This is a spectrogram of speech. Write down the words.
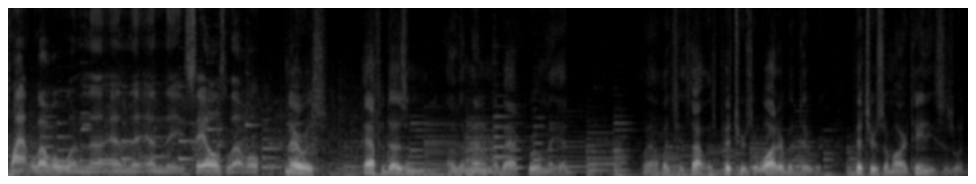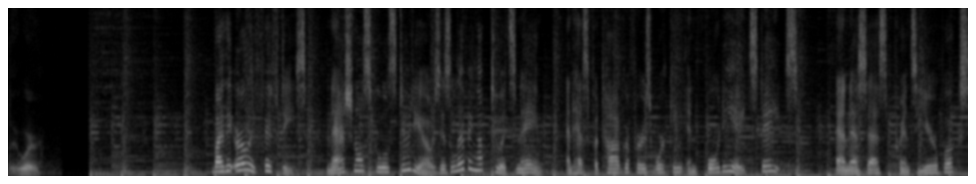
plant level and the, and the, and the sales level. And there was half a dozen of the men in the back room. They had, well, what you thought was pitchers of water, but they were pitchers of martinis is what they were. By the early 50s, National School Studios is living up to its name and has photographers working in 48 states. NSS prints yearbooks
